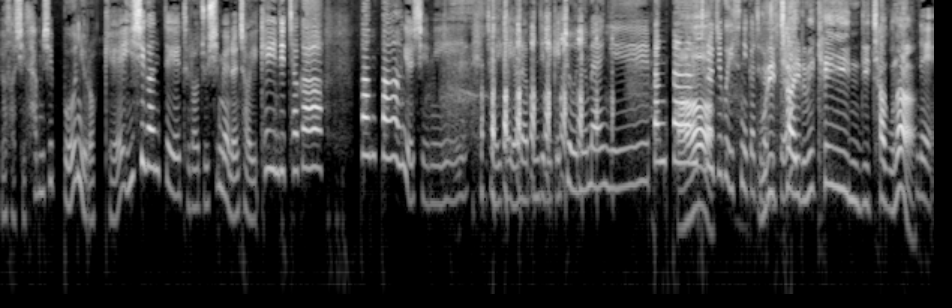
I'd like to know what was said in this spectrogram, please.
6시 30분 이렇게 이 시간대에 들어주시면은 저희 K인디차가 빵빵 열심히 저희가 여러분들에게 좋은 음악을 빵빵 아, 틀어주고 있으니까 들어주세요. 우리 차 이름이 K 인디 차구나. 네.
